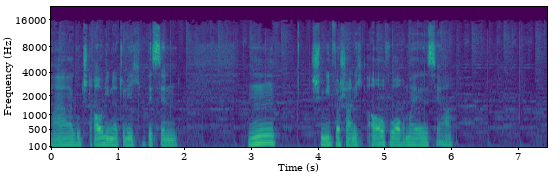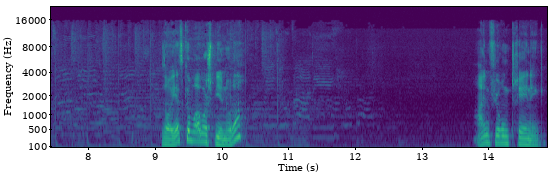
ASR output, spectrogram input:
Ja, gut, Straudi natürlich ein bisschen. Hm, Schmied wahrscheinlich auch, wo auch immer er ist, ja. So, jetzt können wir aber spielen, oder? Einführung Training.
